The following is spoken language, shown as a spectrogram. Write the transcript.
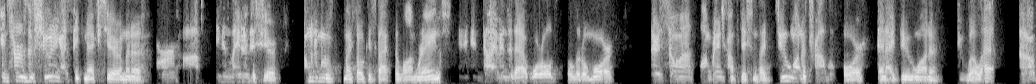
In terms of shooting, I think next year I'm gonna, or uh, even later this year, I'm to move my focus back to long range and dive into that world a little more. There's some uh, long range competitions I do want to travel for and I do want to do well at. So,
